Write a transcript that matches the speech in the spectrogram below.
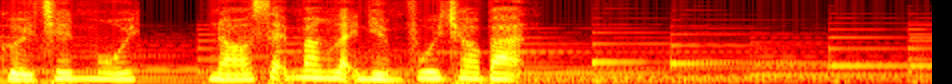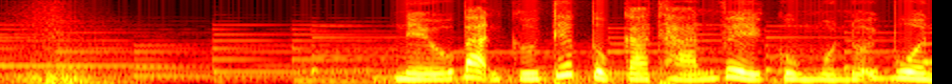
cười trên môi, nó sẽ mang lại niềm vui cho bạn. Nếu bạn cứ tiếp tục ca thán về cùng một nỗi buồn,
